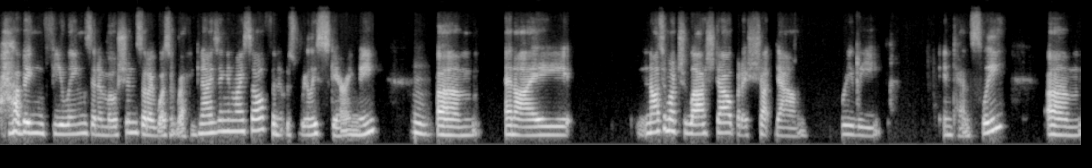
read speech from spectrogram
having feelings and emotions that i wasn't recognizing in myself and it was really scaring me. Hmm. um and i not so much lashed out but i shut down really intensely. Um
